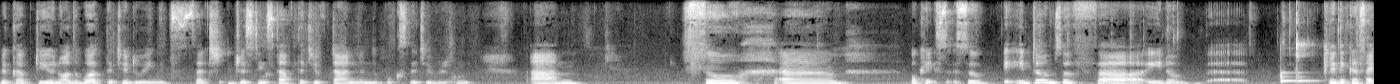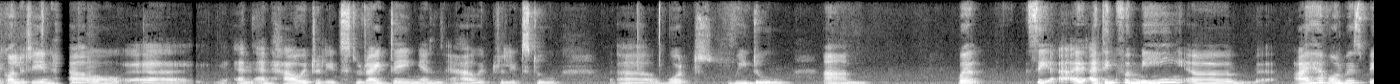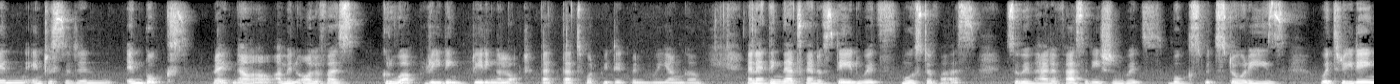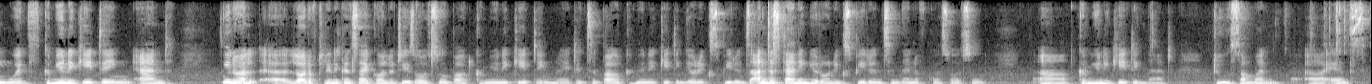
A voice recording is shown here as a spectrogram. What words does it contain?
look up to you and all the work that you're doing. It's such interesting stuff that you've done and the books that you've written. Um, so, um, okay, so, so, in terms of uh, you know uh, clinical psychology and how uh, and and how it relates to writing and how it relates to uh, what we do. Um, well, see i, I think for me uh, i have always been interested in in books right? Now i mean all of us grew up reading reading a lot. That that's what we did when we were younger. And i think that's kind of stayed with most of us. So we've had a fascination with books with stories with reading with communicating. And you know a, lot of clinical psychology is also about communicating right? It's about communicating your experience understanding your own experience and then of course also uh, communicating that to someone uh, else.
